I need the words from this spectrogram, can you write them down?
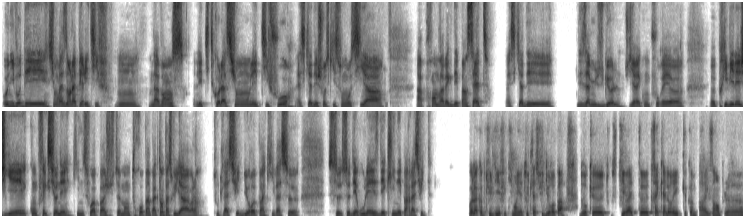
Au niveau des, si on reste dans l'apéritif, on, avance, les petites collations, les petits fours. Est-ce qu'il y a des choses qui sont aussi à, à prendre avec des pincettes? Est-ce qu'il y a des, des amuse-gueules, je dirais, qu'on pourrait euh, euh, privilégier, confectionner, qui ne soient pas justement trop impactants? Parce qu'il y a voilà toute la suite du repas qui va se, se, se dérouler et se décliner par la suite. Voilà, comme tu le dis, effectivement, il y a toute la suite du repas. Donc, euh, tout ce qui va être euh, très calorique, comme par exemple euh,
